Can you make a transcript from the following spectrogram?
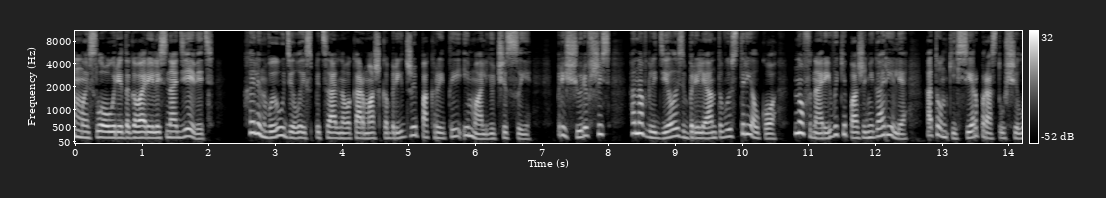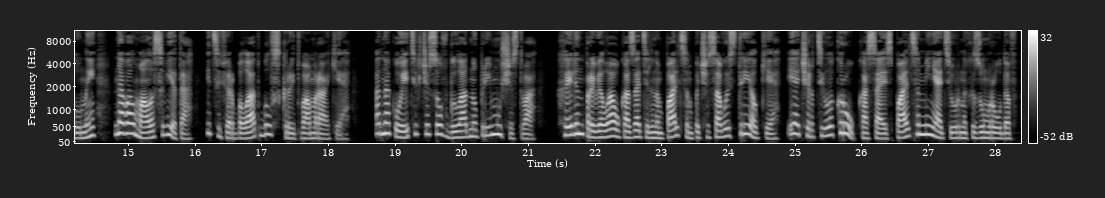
«Мы с Лоури договорились на девять». Хелен выудила из специального кармашка бриджи покрытые эмалью часы. Прищурившись, она вгляделась в бриллиантовую стрелку, но фонари в экипаже не горели, а тонкий серп растущей луны давал мало света, и циферблат был скрыт во мраке. Однако у этих часов было одно преимущество — Хелен провела указательным пальцем по часовой стрелке и очертила круг, касаясь пальцем миниатюрных изумрудов.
